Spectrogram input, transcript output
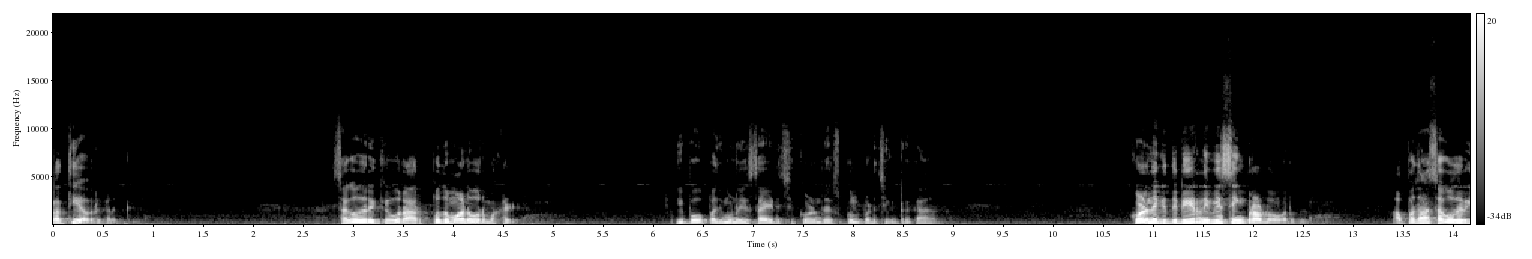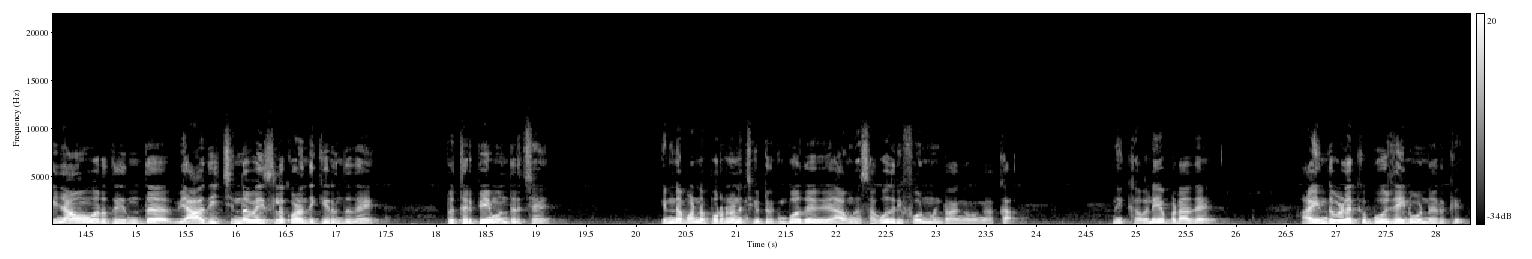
ரத்தி அவர்களுக்கு. சகோதரிக்கு ஒரு அற்புதமான ஒரு மகள். இப்போது பதிமூணு வயசு ஆகிடுச்சு குழந்தை ஸ்கூல் படிச்சுக்கிட்டு இருக்கா. குழந்தைக்கு திடீர்னு வீசிங் ப்ராப்ளம் வருது. அப்போ தான் சகோதரிக்கு ஞாபகம் வருது இந்த வியாதி சின்ன வயசில் குழந்தைக்கு இருந்ததே இப்போ திருப்பியும் வந்துருச்சு. என்ன பண்ண போகிறோன்னு நினச்சிக்கிட்டு இருக்கும்போது அவங்க சகோதரி ஃபோன் பண்ணுறாங்க அவங்க அக்கா. நீ கவலையப்படாத. ஐந்து விளக்கு பூஜைன்னு ஒன்று இருக்குது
